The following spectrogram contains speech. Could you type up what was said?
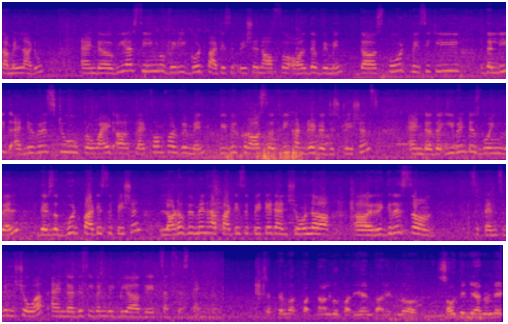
Tamil Nadu. And uh, we are seeing a very good participation of uh, all the women. The sport basically, the league endeavors to provide a platform for women. We will cross uh, 300 registrations and uh, the event is going well. There's a good participation. A lot of women have participated and shown a, rigorous um, pens will show up, and uh, this event will be a great success. Thank you. September పద్నాలుగు పదిహేను తారీఖులో సౌత్ ఇండియా నుండి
